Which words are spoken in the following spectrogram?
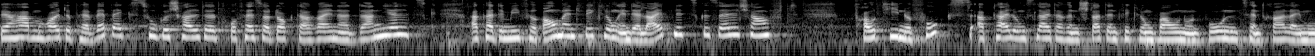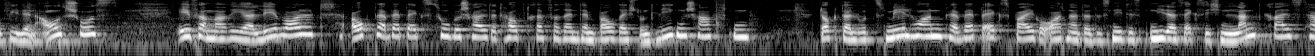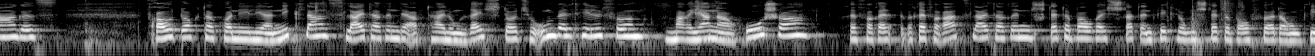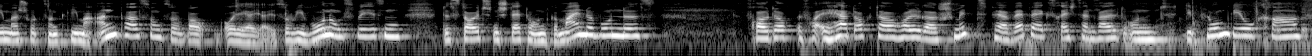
Wir haben heute per WebEx zugeschaltet Professor Dr. Rainer Danielsk, Akademie für Raumentwicklung in der Leibniz-Gesellschaft, Frau Tine Fuchs, Abteilungsleiterin Stadtentwicklung, Bauen und Wohnen, Zentraler Immobilienausschuss, Eva Maria Lewold, auch per WebEx zugeschaltet, Hauptreferentin Baurecht und Liegenschaften, Dr. Lutz Mehlhorn, per WebEx Beigeordneter des Niedersächsischen Landkreistages, Frau Dr. Cornelia Niklas, Leiterin der Abteilung Recht Deutsche Umwelthilfe, Mariana Roscher, Referatsleiterin Städtebaurecht, Stadtentwicklung, Städtebauförderung, Klimaschutz und Klimaanpassung sowie Wohnungswesen des Deutschen Städte- und Gemeindebundes. Frau Dok Herr Dr. Holger Schmidt per WebEx, Rechtsanwalt und Diplomgeograf.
